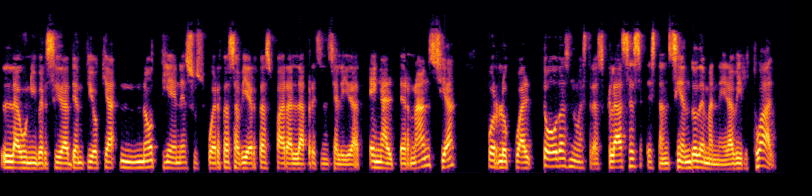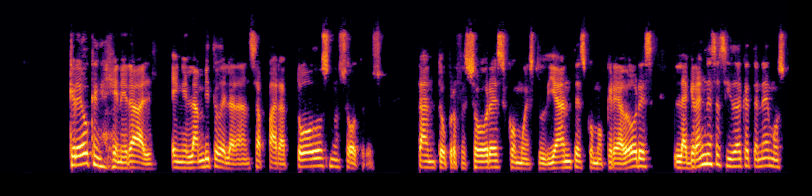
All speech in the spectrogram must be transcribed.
la Universidad de Antioquia no tiene sus puertas abiertas para la presencialidad en alternancia por lo cual todas nuestras clases están siendo de manera virtual. Creo que en general, en el ámbito de la danza, para todos nosotros, tanto profesores como estudiantes, como creadores, la gran necesidad que tenemos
